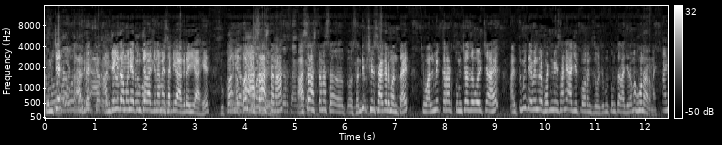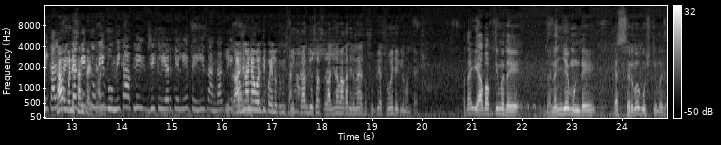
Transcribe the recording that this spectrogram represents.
तुमचे अंजली दमानिया तुमच्या राजीनाम्यासाठी आग्रही आहेत. पण पण असं असताना असं असताना संदीप क्षीरसागर म्हणतायत की वाल्मिक कराड तुमच्या जवळचे आहेत आणि तुम्ही देवेंद्र फडणवीस आणि अजित पवारांच्या जवळचे मग तुमचा राजीनामा होणार नाही. आणि काल ठामपणे बैठकीत सांगतायत तुम्ही. भूमिका आपली जी क्लिअर केली आहे तेही सांगा की राजीनाम्यावरती पहिलं तुम्ही सांगा. एकाच दिवसात राजीनामा का दिला नाही असं सुप्रिया सुळे देखील म्हणताय आता या बाबतीमध्ये धनंजय मुंडे या सर्व गोष्टीमध्ये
